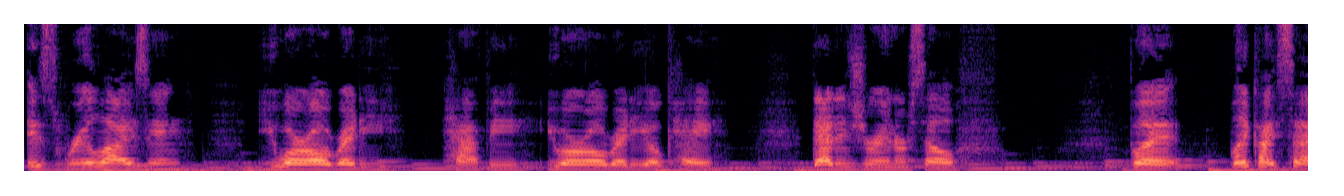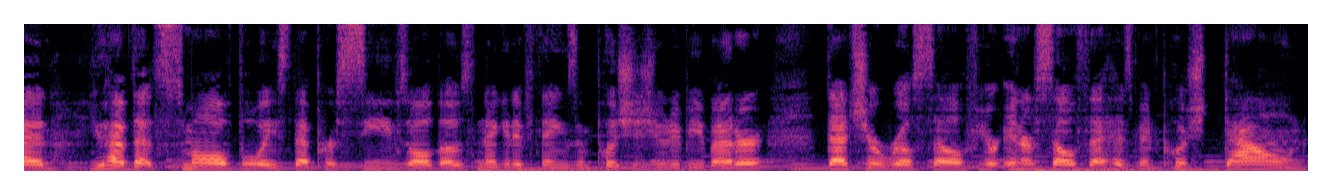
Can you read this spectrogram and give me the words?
is realizing you are already happy. You are already okay. That is your inner self. But like I said, you have that small voice that perceives all those negative things and pushes you to be better. That's your real self, your inner self that has been pushed down.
